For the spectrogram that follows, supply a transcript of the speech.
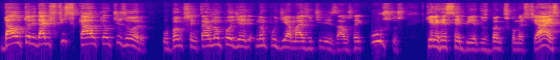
da autoridade fiscal, que é o Tesouro. O Banco Central não podia, não podia mais utilizar os recursos que ele recebia dos bancos comerciais,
